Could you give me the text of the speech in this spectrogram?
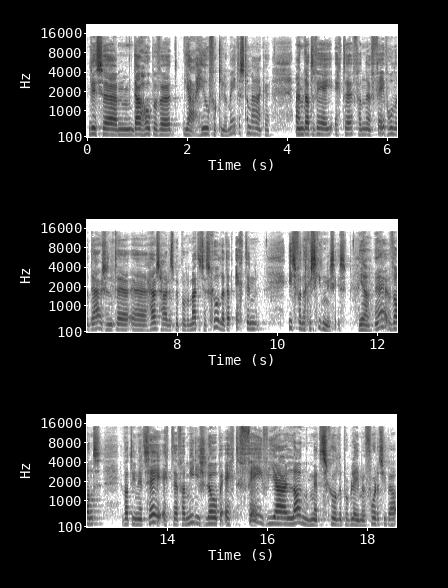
Dus um, daar hopen we ja, heel veel kilometers te maken. En dat wij echt van 500.000 huishoudens met problematische schulden, dat echt een, iets van de geschiedenis is. Ja. want wat u net zei, echt, de families lopen echt vijf jaar lang met schuldenproblemen voordat ze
